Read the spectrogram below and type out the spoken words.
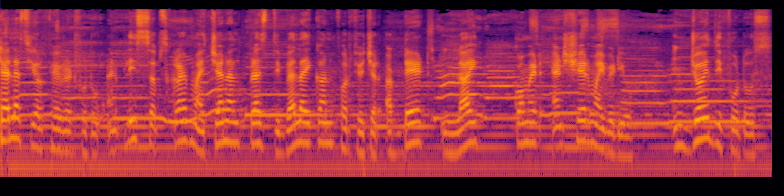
Tell us your favorite photo and please subscribe my channel, press the bell icon for future update, like, comment and share my video. Enjoy the photos.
